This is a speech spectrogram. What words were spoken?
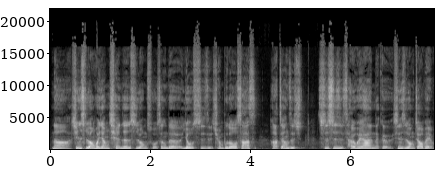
那新狮王会将前任狮王所生的幼狮子全部都杀死啊，这样子雌狮子才会和那个新狮王交配嘛。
